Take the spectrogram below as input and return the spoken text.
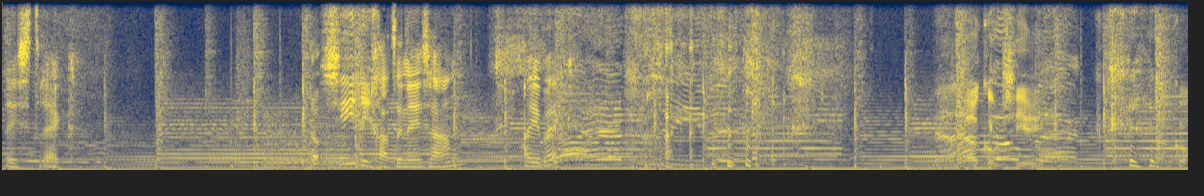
deze track. Siri gaat ineens aan. Hou je bek? Welkom, Siri. Welkom.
